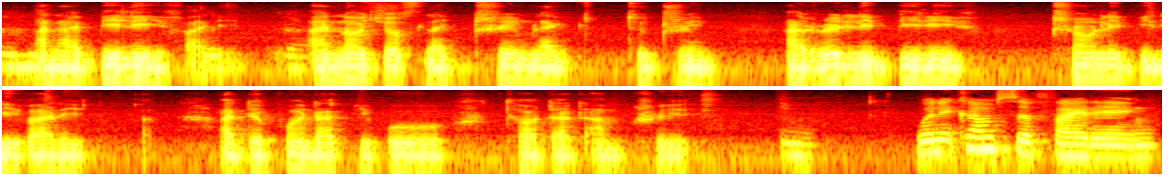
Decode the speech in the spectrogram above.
Mhm. and I believe I did. Yeah. I not just like dream like to dream. I really believe, strongly believe at it. At the point that people thought that I'm crazy. when it comes to fighting,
